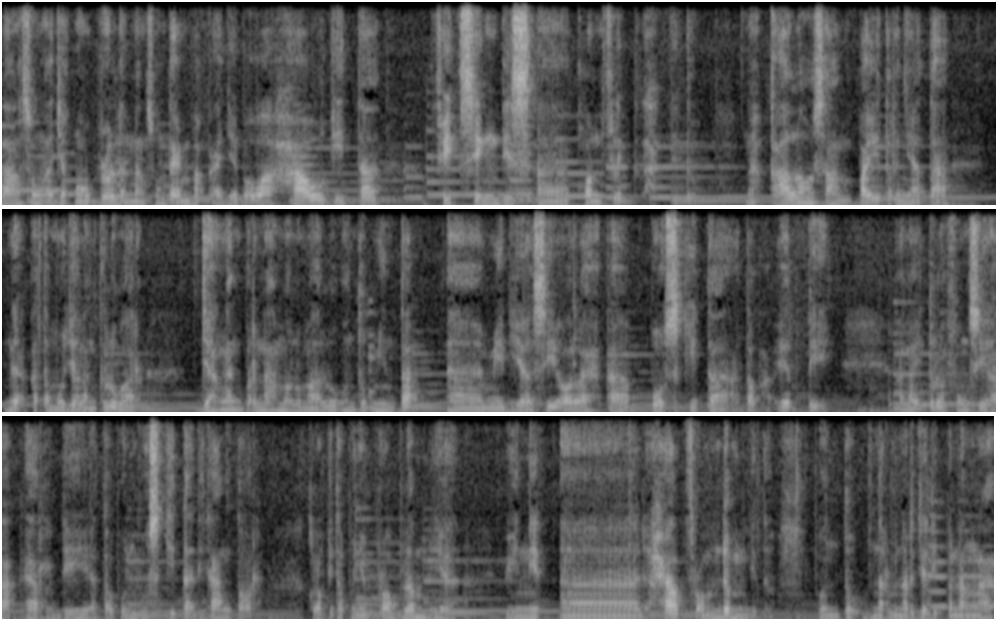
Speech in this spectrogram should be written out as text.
langsung ajak ngobrol dan langsung tembak aja bahwa how kita fixing this uh, konflik lah gitu. Nah kalau sampai ternyata nggak ketemu jalan keluar, jangan pernah malu-malu untuk minta uh, mediasi oleh uh, bos kita atau HRD karena itulah fungsi HRD ataupun bos kita di kantor kalau kita punya problem ya we need uh, help from them gitu untuk benar-benar jadi penengah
